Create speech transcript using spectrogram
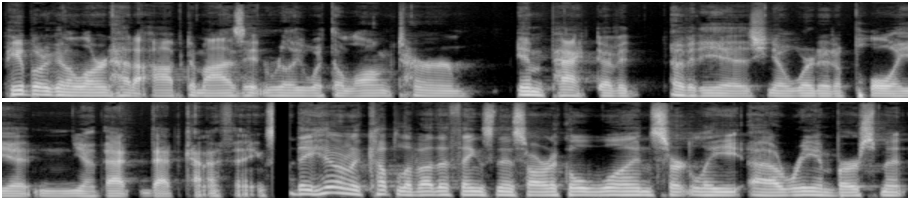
People are going to learn how to optimize it and really what the long term impact of it of it is, you know, where to deploy it and, you know, that, that kind of things. They hit on a couple of other things in this article. One, certainly uh, reimbursement.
